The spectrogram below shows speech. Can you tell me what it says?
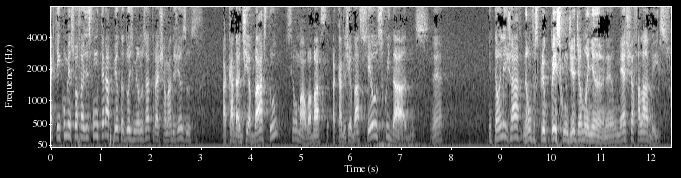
É, quem começou a fazer isso foi um terapeuta dois mil anos atrás, chamado Jesus. A cada dia basta o seu mal, a cada dia basta seus cuidados, né? Então ele já, não vos preocupeis com o dia de amanhã, né? O mestre já falava isso.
